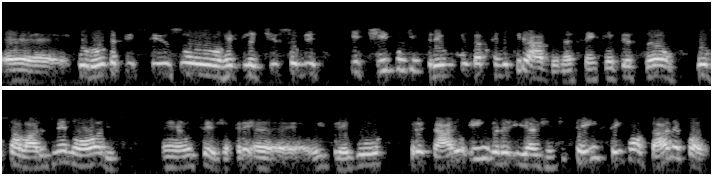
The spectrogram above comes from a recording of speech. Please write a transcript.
É, por outro, é preciso refletir sobre que tipo de emprego que está sendo criado, né? Sem proteção, com salários menores, é, ou seja, é, o emprego precário e, e, a gente tem, sem contar, né, Paulo?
